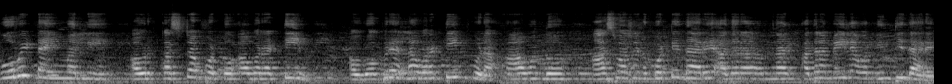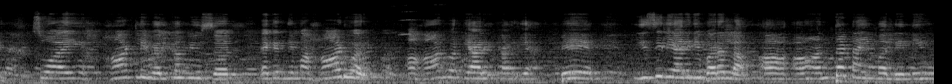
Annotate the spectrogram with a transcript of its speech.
ಕೋವಿಡ್ ಟೈಮಲ್ಲಿ ಅವರು ಕಷ್ಟಪಟ್ಟು ಅವರ ಟೀಮ್ ಅವರೊಬ್ಬರೇ ಅಲ್ಲ, ಅವರ ಟೀಮ್ ಕೂಡ. ಆ ಒಂದು ಆಶ್ವಾಸನೆ ಕೊಟ್ಟಿದ್ದಾರೆ, ಅದರ ಅದರ ಮೇಲೆ ಅವರು ನಿಂತಿದ್ದಾರೆ. So I heartly welcome you sir ಯಾಕೆಂದ್ರೆ ನಿಮ್ಮ ಹಾರ್ಡ್ ವರ್ಕ್ ಆ ಹಾರ್ಡ್ ವರ್ಕ್ ಯಾರಿಗೆ ಬೇ ಈಸಿಲಿ ಯಾರಿಗೆ ಬರಲ್ಲ. ಆ ಆ ಅಂಥ ಟೈಮಲ್ಲಿ ನೀವು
